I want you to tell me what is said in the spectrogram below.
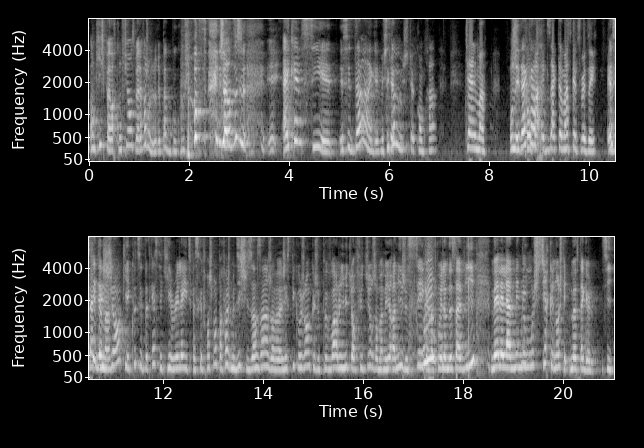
en qui je peux avoir confiance, mais à la fois j'en aurais pas beaucoup, je pense. genre, je- I can't see it. Et c'est dingue. Mais C'est comme, je te comprends tellement. On Je est d'accord. exactement ce que tu veux dire. Est-ce qu'il y a des gens qui écoutent ce podcast et qui relate Parce que franchement, parfois je me dis, je suis zinzin, genre euh, j'explique aux gens que je peux voir limite leur futur, genre ma meilleure amie, je sais Oui. qu'elle va trouver l'homme de sa vie, mais elle est là, mais non, je sûre que non, je fais, meuf ta gueule, si.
